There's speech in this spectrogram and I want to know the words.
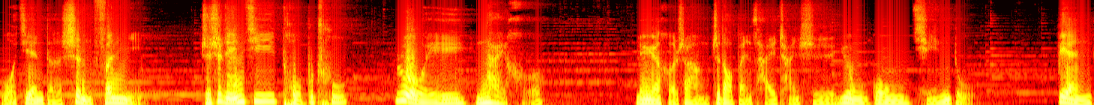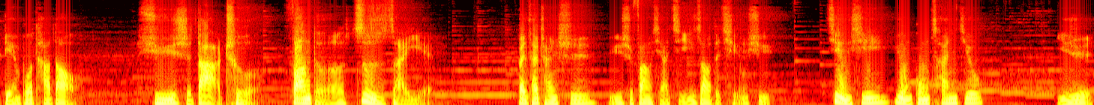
我见得甚分明，只是灵机吐不出，若为奈何？”灵源和尚知道本财禅师用功勤笃，便点拨他道：“须是大彻，方得自在也。”本财禅师于是放下急躁的情绪，静心用功参究。一日，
